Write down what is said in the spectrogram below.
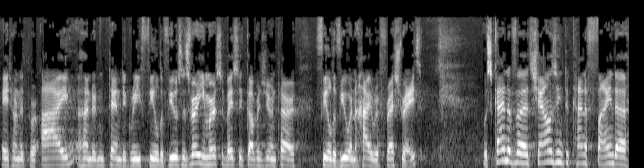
800 per eye, 110 degree field of view. So it's very immersive, basically covers your entire field of view and a high refresh rate. It was kind of uh, challenging to kind of find a,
